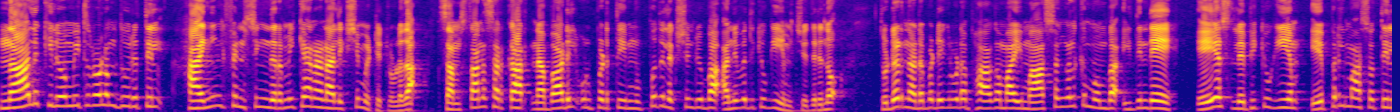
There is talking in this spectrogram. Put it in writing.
നാല് കിലോമീറ്ററോളം ദൂരത്തിൽ ഹാങ്ങിങ് ഫെൻസിംഗ് നിർമ്മിക്കാനാണ് ലക്ഷ്യമിട്ടിട്ടുള്ളത് സംസ്ഥാന സർക്കാർ നബാർഡിൽ ഉൾപ്പെടുത്തി മുപ്പത് ലക്ഷം രൂപ അനുവദിക്കുകയും ചെയ്തിരുന്നു. തുടർ നടപടികളുടെ ഭാഗമായി മാസങ്ങൾക്ക് മുമ്പ് ഇതിന്റെ എ ലഭിക്കുകയും ഏപ്രിൽ മാസത്തിൽ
